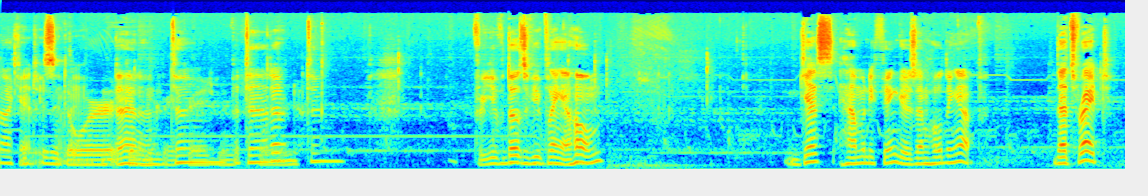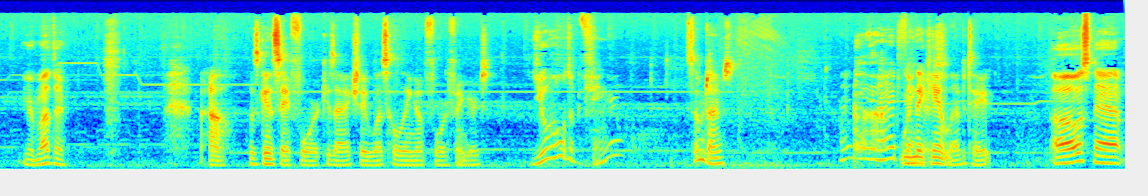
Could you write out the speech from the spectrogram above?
I can't do the door, Da-dun, great dun, bridge, move ba-da-dun. For you, those of you playing at home, guess how many fingers I'm holding up. That's right, your mother. Oh, I was gonna say four because I actually was holding up four fingers. You hold a finger? Sometimes I didn't know you had when they can't levitate. Oh snap!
